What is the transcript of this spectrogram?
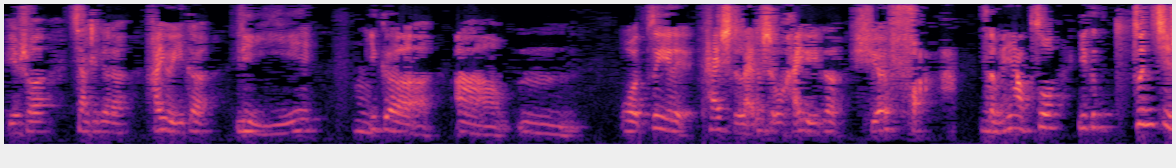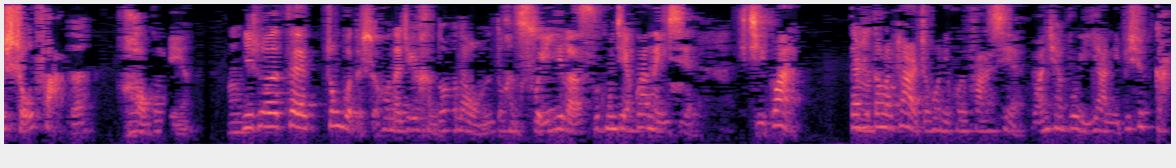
比如说，像这个，还有一个礼仪，一个啊，嗯，我最开始来的时候，还有一个学法，怎么样做一个遵纪守法的好公民？你说在中国的时候呢，就有很多呢，我们都很随意了、司空见惯的一些习惯，但是到了这儿之后，你会发现完全不一样，你必须改，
